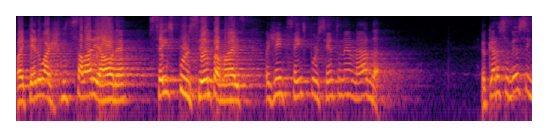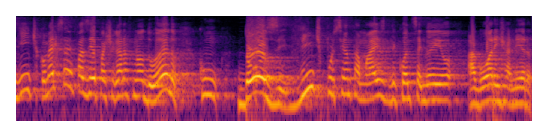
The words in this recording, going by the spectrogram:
vai ter o um ajuste salarial, né? 6% a mais. Mas, gente, 6% não é nada. Eu quero saber o seguinte: como é que você vai fazer para chegar no final do ano com 12, 20% a mais de quanto você ganhou agora em janeiro?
